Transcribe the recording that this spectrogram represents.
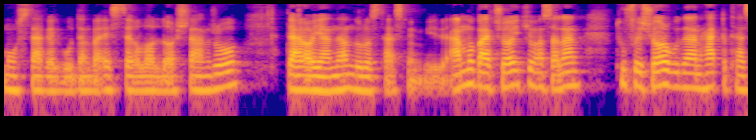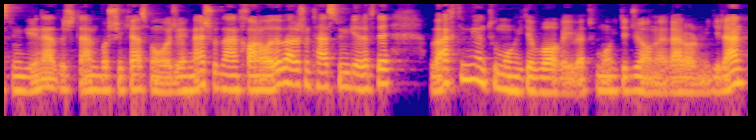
مستقل بودن و استقلال داشتن رو در آینده هم درست تصمیم می‌گیره. اما بچههایی که مثلا تو فشار بودن حق تصمیم گیری نداشتن با شکست مواجه نشدن خانواده براشون تصمیم گرفته وقتی میان تو محیط واقعی و تو محیط جامعه قرار می‌گیرن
